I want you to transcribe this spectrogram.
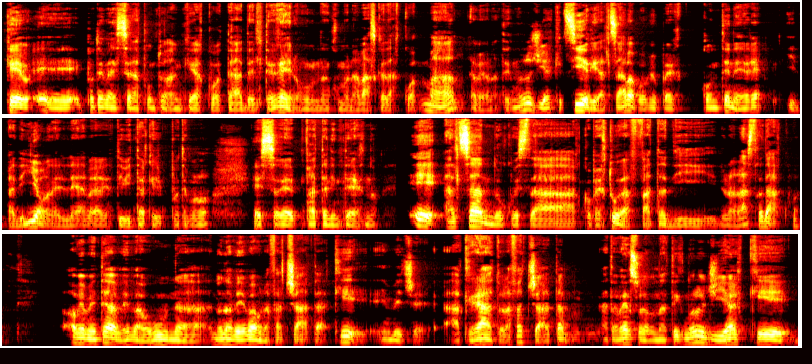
che eh, poteva essere appunto anche a quota del terreno, una, come una vasca d'acqua, ma aveva una tecnologia che si rialzava proprio per contenere il padiglione, le attività che potevano essere fatte all'interno. E alzando questa copertura fatta di, di una lastra d'acqua, ovviamente aveva una, non aveva una facciata, che invece ha creato la facciata attraverso una tecnologia che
